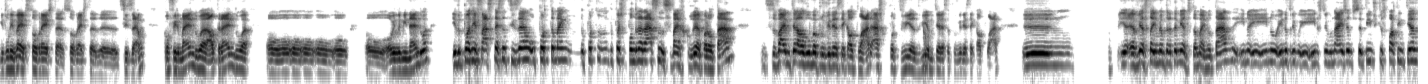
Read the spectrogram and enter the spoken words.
e delibere sobre esta, sobre esta de, eh, decisão, confirmando-a, alterando-a ou, ou, ou, ou eliminando-a. E depois, em face desta decisão, o Porto também, o Porto depois ponderará se, se vai recorrer para o TAD, se vai meter alguma providência cautelar. Acho que o Porto devia, devia meter essa providência cautelar. Uh, a ver se tem o mesmo tratamento também no TAD e, no, e, no, e, no, e, nos tribunais administrativos que o Sporting teve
